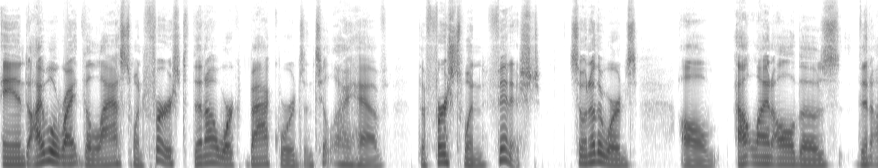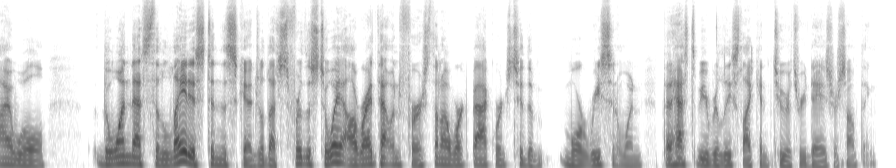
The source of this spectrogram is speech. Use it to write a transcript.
And I will write the last one first, then I'll work backwards until I have the first one finished. So, in other words, I'll outline all those, then I will the one that's the latest in the schedule, that's furthest away, I'll write that one first, then I'll work backwards to the more recent one that has to be released like in two or three days or something.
